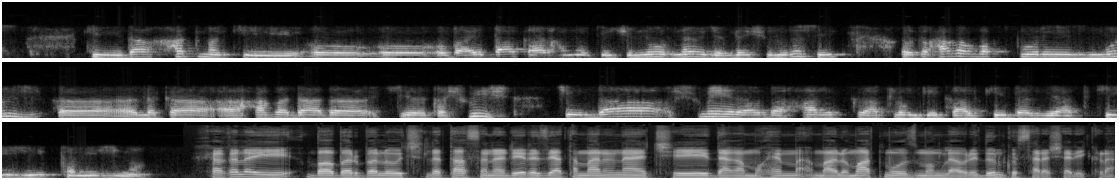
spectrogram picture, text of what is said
کې دا ختمه کی او او باید دا کار هم وکړي چې نور نوې جګړې شروع نشي او ته هغه وخت پورې موږ لکه هغه دا د تشويش چې دا شمیر به هر راتلونکي کال کې د زیات کیږي کمیږي نه خغلی بابر بلوچ له تاسو نه ډیره زیاته مننه چې دغه مهم معلومات مو زموږ لاوریدونکو سره شریک کړه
